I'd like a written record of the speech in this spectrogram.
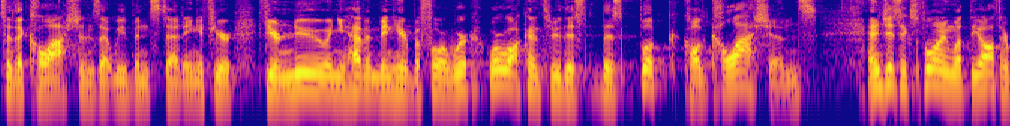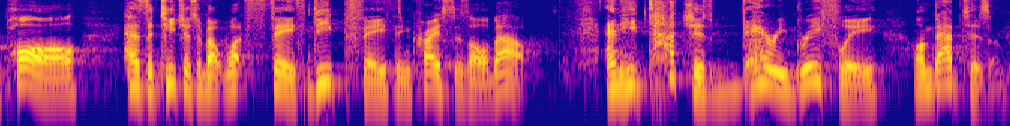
to the Colossians that we've been studying. If you're, if you're new and you haven't been here before, we're, we're walking through this, this book called Colossians and just exploring what the author Paul has to teach us about what faith, deep faith in Christ, is all about. And he touches very briefly on baptism.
